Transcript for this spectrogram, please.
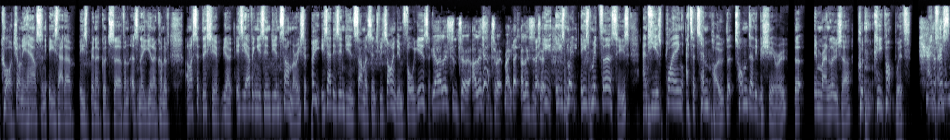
God, Jonny Howson, he's had a he's been a good servant, hasn't he? You know, kind of. And I said this year, you know, is he having his Indian summer? He said, Pete, he's had his Indian summer since we signed him four years ago. Yeah, I listened to it. I listened to it, mate. I listened to he, it. he's mid he's mid thirties and he is playing at a tempo that Tom That Imran Louza couldn't keep up with. And he's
